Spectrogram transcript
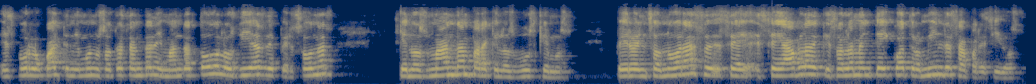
es por lo cual tenemos nosotros tanta demanda todos los días de personas que nos mandan para que los busquemos pero en Sonora se, habla de que solamente hay cuatro mil desaparecidos.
